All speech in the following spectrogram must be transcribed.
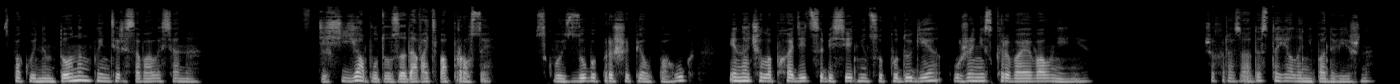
Спокойным тоном поинтересовалась она. «Здесь я буду задавать вопросы», — сквозь зубы прошипел паук и начал обходить собеседницу по дуге, уже не скрывая волнения. Шахразада стояла неподвижно,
